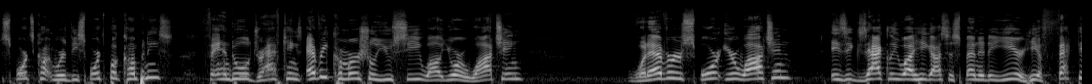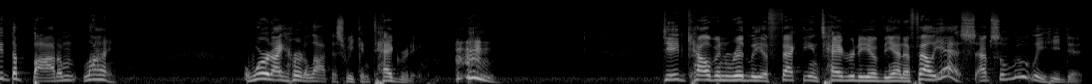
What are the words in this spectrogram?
sports co- were these sportsbook companies, FanDuel, DraftKings, every commercial you see while you're watching whatever sport you're watching is exactly why he got suspended a year. He affected the bottom line. A word I heard a lot this week integrity. did Calvin Ridley affect the integrity of the NFL? Yes, absolutely he did.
